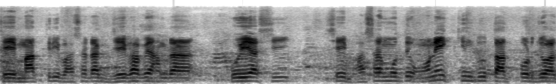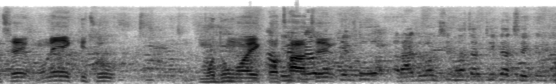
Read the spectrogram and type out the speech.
সেই মাতৃভাষাটা যেভাবে আমরা কই আসি সেই ভাষার মধ্যে অনেক কিন্তু তাৎপর্য আছে অনেক কিছু মধুময় কথা আছে। কিন্তু রাজবংশী ভাষা ঠিক আছে কিন্তু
